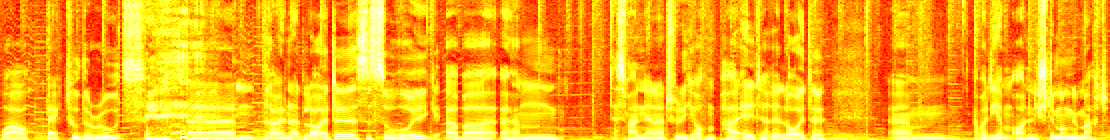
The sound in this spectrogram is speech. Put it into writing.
wow, back to the roots. ähm, 300 Leute, es ist so ruhig, aber ähm, das waren ja natürlich auch ein paar ältere Leute, ähm, aber die haben ordentlich Stimmung gemacht.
